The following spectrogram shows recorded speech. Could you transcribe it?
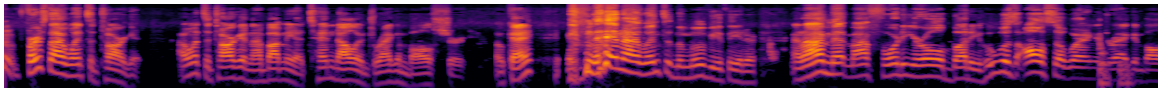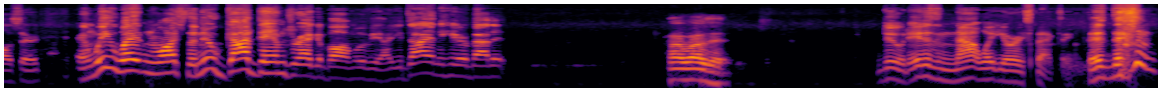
first I went to Target. I went to Target and I bought me a $10 Dragon Ball shirt. Okay. And then I went to the movie theater and I met my 40 year old buddy who was also wearing a Dragon Ball shirt. And we went and watched the new goddamn Dragon Ball movie. Are you dying to hear about it? How was it? Dude, it is not what you're expecting.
